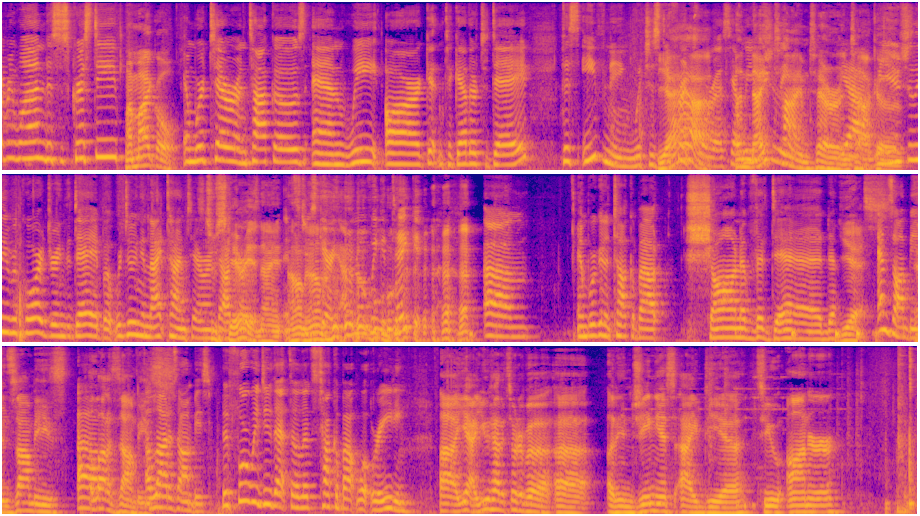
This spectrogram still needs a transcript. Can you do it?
Everyone, this is Christy, I'm Michael. and we're Terror and Tacos, and we are getting together today, this evening, which is different for us. Yeah, a nighttime Terror and yeah, Tacos. we usually record during the day, but we're doing a nighttime Terror It's and too Tacos. scary at night. It's I don't too know. scary. I don't know if we can take it. Um, and we're going to talk about Shaun of the Dead. Yes. And zombies. And zombies. a lot of zombies. A lot of zombies. Before we do that, though, let's talk about what we're eating. Uh, yeah, you had sort of a uh, an ingenious idea to honor.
